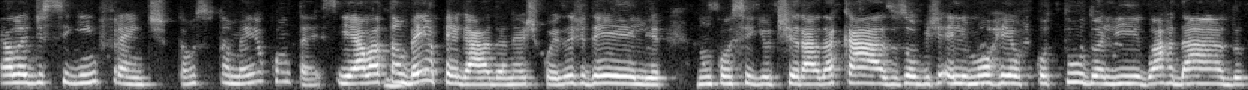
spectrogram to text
ela de seguir em frente. Então, isso também acontece. E ela também apegada né, às coisas dele, não conseguiu tirar da casa, ele morreu, ficou tudo ali guardado.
